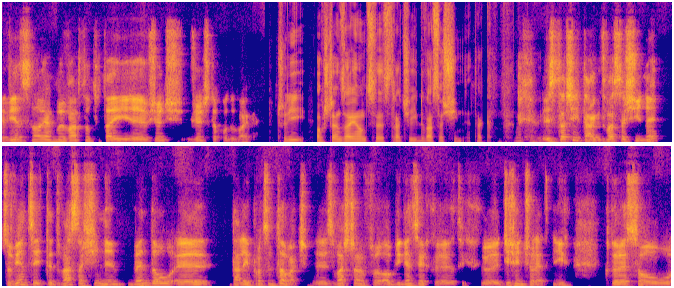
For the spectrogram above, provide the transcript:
więc no jakby warto tutaj wziąć, wziąć to pod uwagę. Czyli oszczędzający stracili dwa sasiny, tak? Stracili tak, dwa sasiny. Co więcej, te dwa sasiny będą dalej procentować, zwłaszcza w obligacjach tych dziesięcioletnich, które są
